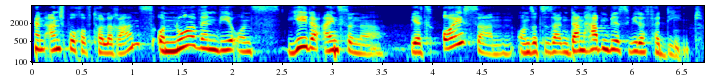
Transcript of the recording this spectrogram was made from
keinen Anspruch auf Toleranz. Und nur wenn wir uns, jeder Einzelne, jetzt äußern und sozusagen, dann haben wir es wieder verdient.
